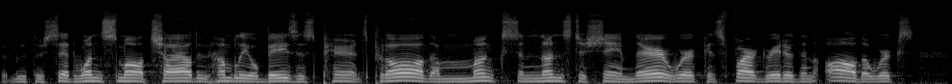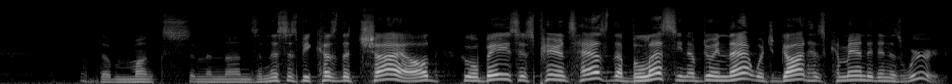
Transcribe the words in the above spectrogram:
But Luther said, One small child who humbly obeys his parents put all the monks and nuns to shame. Their work is far greater than all the works of the monks and the nuns. And this is because the child who obeys his parents has the blessing of doing that which God has commanded in his word,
